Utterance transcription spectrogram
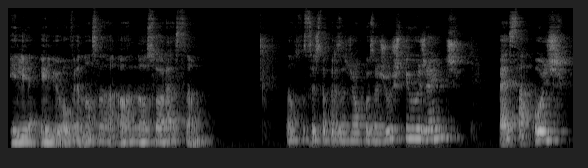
ele, ele ouve a nossa, a nossa oração. Então, se você está precisando de uma coisa justa e urgente, peça hoje.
